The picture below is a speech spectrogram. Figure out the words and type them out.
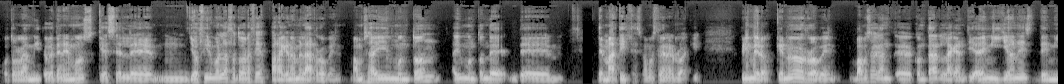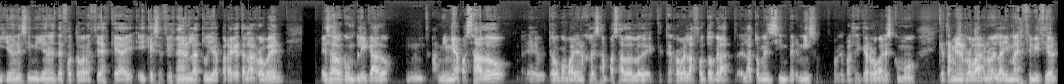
otro gran mito que tenemos, que es el mm, yo firmo las fotografías para que no me las roben. Vamos ir un montón, hay un montón de, de, matices, vamos a tenerlo aquí. Primero, que no nos roben. Vamos a eh, contar la cantidad de millones, de millones y millones de fotografías que hay y que se fijan en la tuya para que te la roben es algo complicado. Mm, a mí me ha pasado, eh, tengo compañeros que les han pasado lo de que te roben la foto, que la, tomen sin permiso, porque parece que robar es como, que también es robar, ¿no? La misma definición,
